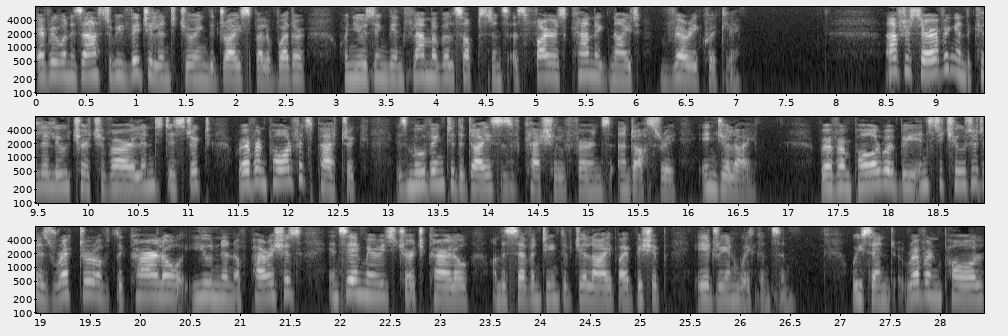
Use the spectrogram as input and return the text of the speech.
Everyone is asked to be vigilant during the dry spell of weather when using the inflammable substance, as fires can ignite very quickly. After serving in the Killaloe Church of Ireland district, Reverend Paul Fitzpatrick is moving to the Diocese of Cashel, Ferns, and Ossory in July. Reverend Paul will be instituted as rector of the Carlow Union of Parishes in St Mary's Church, Carlow, on the 17th of July by Bishop Adrian Wilkinson. We send Reverend Paul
